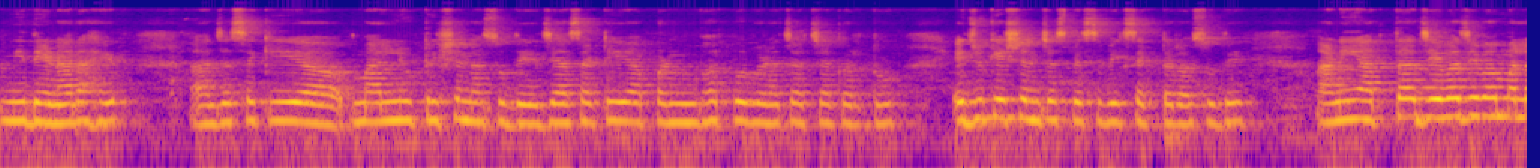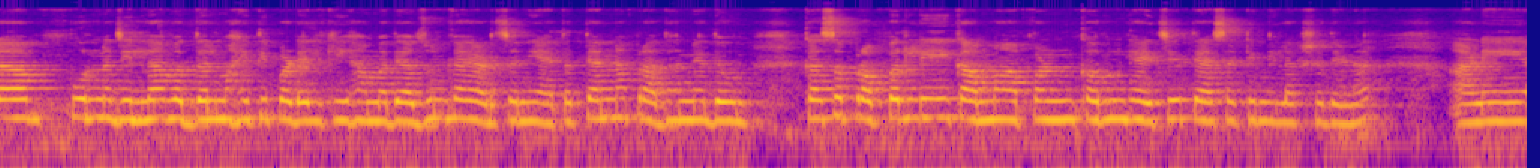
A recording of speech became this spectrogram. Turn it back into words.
मी देणार आहेत. जसं की मालन्यूट्रिशन असू दे ज्यासाठी आपण भरपूर वेळा चर्चा करतो. एज्युकेशनच्या स्पेसिफिक सेक्टर असू दे. आणि आत्ता जेव्हा जेव्हा मला पूर्ण जिल्ह्याबद्दल माहिती पडेल की ह्यामध्ये अजून काही अडचणी आहेत तर त्यांना प्राधान्य देऊन कसं प्रॉपरली कामं आपण करून घ्यायचे त्यासाठी मी लक्ष देणार. आणि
